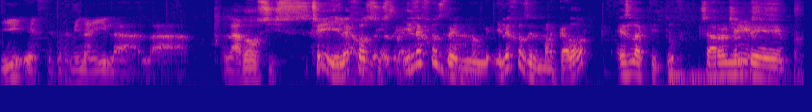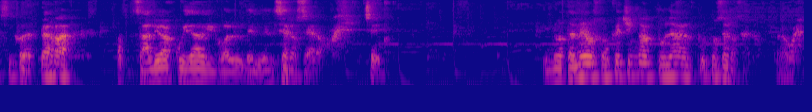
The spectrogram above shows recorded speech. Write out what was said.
Y este, termina ahí la, la, la dosis. Sí, y lejos, y, lejos del, y lejos del marcador es la actitud. O sea, realmente. Sí, pues, hijo de perra salió a cuidar el gol, el el 0-0, güey. Sí. Y no tenemos con qué chingar cuidar el puto 0-0. Pero bueno.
